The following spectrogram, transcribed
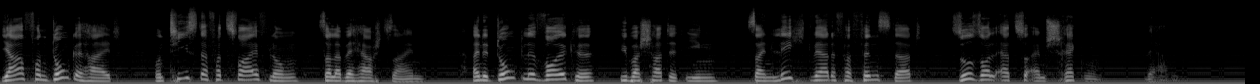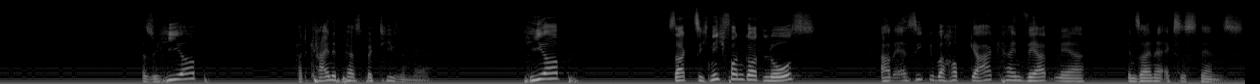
Ja, von Dunkelheit und tiefster Verzweiflung soll er beherrscht sein. Eine dunkle Wolke überschattet ihn, sein Licht werde verfinstert, so soll er zu einem Schrecken werden. Also Hiob hat keine Perspektive mehr. Hiob sagt sich nicht von Gott los, aber er sieht überhaupt gar keinen Wert mehr in seiner Existenz.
